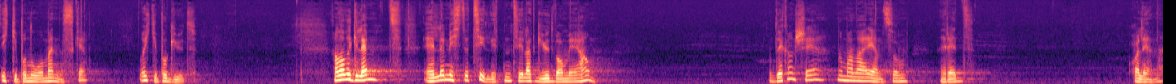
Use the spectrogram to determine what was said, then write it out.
Ikke på noe menneske, og ikke på Gud. Han hadde glemt eller mistet tilliten til at Gud var med ham. Og Det kan skje når man er ensom, redd og alene.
